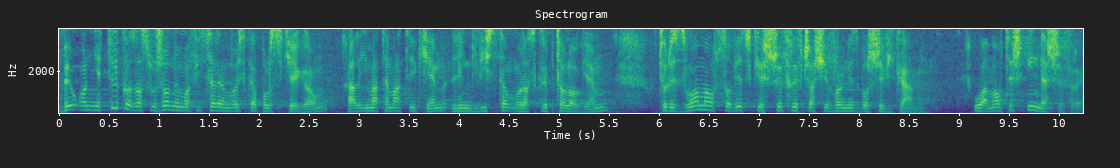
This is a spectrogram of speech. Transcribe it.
Był on nie tylko zasłużonym oficerem Wojska Polskiego, ale i matematykiem, lingwistą oraz kryptologiem, który złamał sowieckie szyfry w czasie wojny z bolszewikami. Łamał też inne szyfry.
